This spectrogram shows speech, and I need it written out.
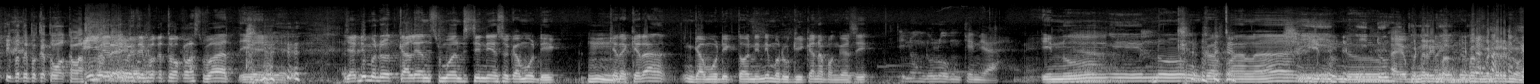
Tipe-tipe ketua kelas Iya banget ya. tiba-tiba ketua kelas banget. Iya iya. Jadi menurut kalian semua di sini yang suka mudik, kira-kira nggak mudik tahun ini merugikan apa enggak sih? inung dulu mungkin ya Inung, inung, kepala inung. Ayo benerin bang, benerin dong.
